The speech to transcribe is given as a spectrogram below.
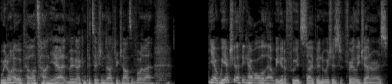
We don't have a Peloton yet. Maybe I can petition Dr. Johnson for that. Yeah, we actually, I think, have all of that. We get a food stipend, which is fairly generous.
